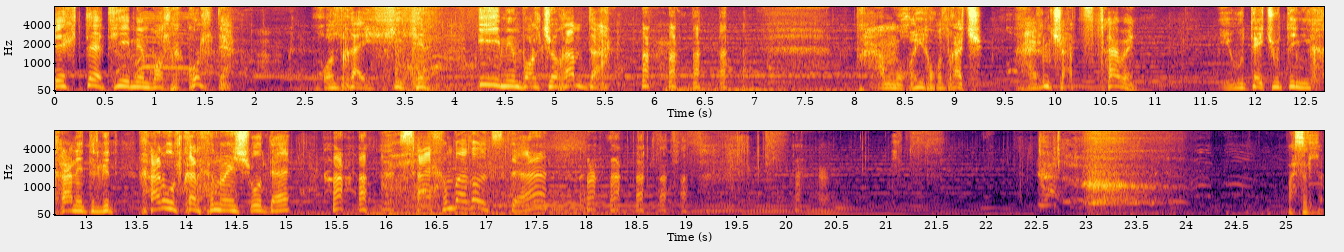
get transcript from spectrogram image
Гэхдээ тийм юм болохгүй л дээ. Хулгай хийхээр ийм юм болж байгаа юм да. Там хоёр хулгайч харин ч азтай байна. Евдэчүүдийн их хааны дэргэд харуулах гарах нь байна шүү дээ. Сайхан байгаа үстэй аа. Бас л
